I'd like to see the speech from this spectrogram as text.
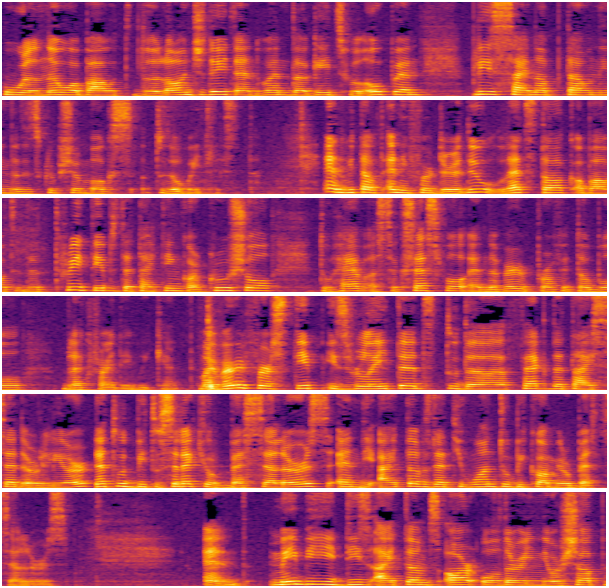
who will know about the launch date and when the gates will open, please sign up down in the description box to the waitlist. And without any further ado, let's talk about the three tips that I think are crucial to have a successful and a very profitable Black Friday weekend. My very first tip is related to the fact that I said earlier. That would be to select your bestsellers and the items that you want to become your bestsellers. And maybe these items are older in your shop,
